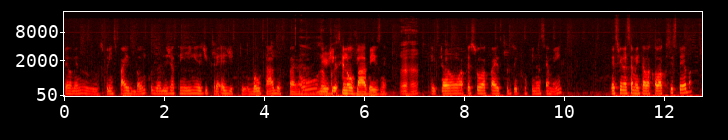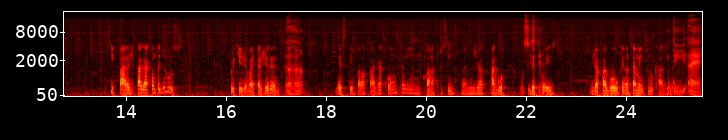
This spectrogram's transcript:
pelo menos os principais bancos, eles já têm linhas de crédito voltadas para Ô, energias renováveis, né? Aham. Então a pessoa faz, por exemplo, um financiamento. Nesse financiamento ela coloca o sistema e para de pagar a conta de luz. Porque já vai estar gerando. Aham. Nesse tempo ela paga a conta e em 4, 5 anos já pagou. O E sistema. depois já pagou o financiamento, no caso, né? Entendi. É,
